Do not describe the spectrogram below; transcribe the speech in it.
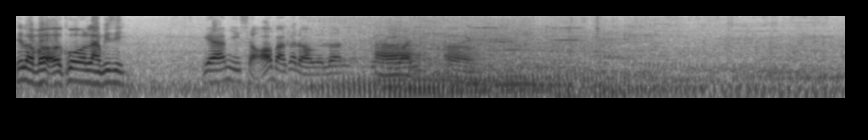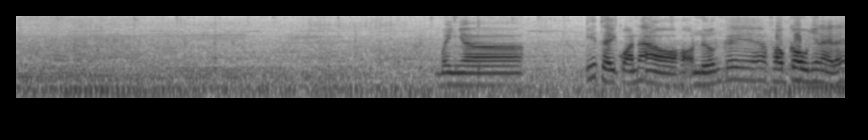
Thế là vợ cô làm cái gì? ra giống như xỏ ba cái đồ này lên quay. à. Mình ờ, ít thấy quán nào họ nướng cái phao câu như này đấy.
